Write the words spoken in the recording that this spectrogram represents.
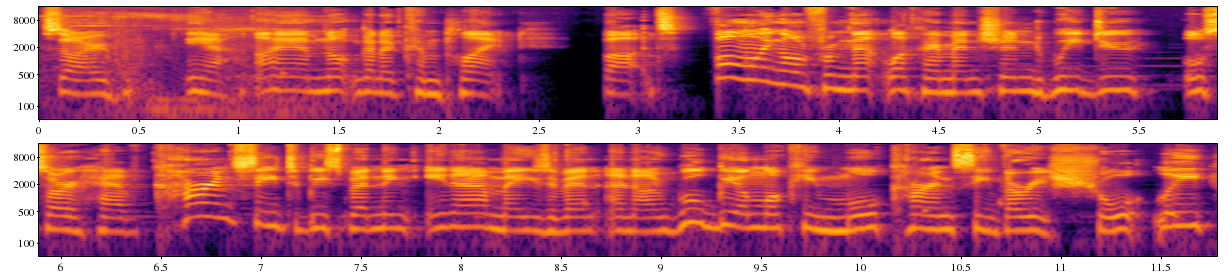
So yeah, I am not going to complain. But following on from that, like I mentioned, we do also have currency to be spending in our maze event, and I will be unlocking more currency very shortly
